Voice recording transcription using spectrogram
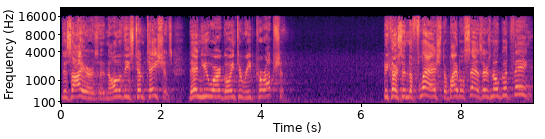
desires and all of these temptations, then you are going to reap corruption. Because in the flesh, the Bible says there's no good thing.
